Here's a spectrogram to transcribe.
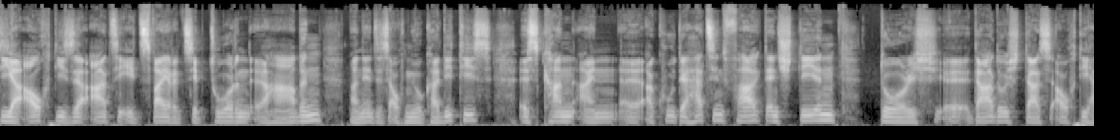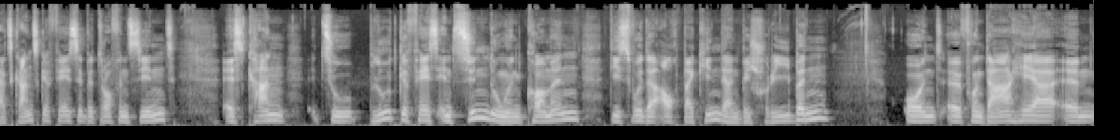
die ja auch diese ACE2-Rezeptoren äh, haben. Man nennt es auch Myokarditis. Es kann ein akuter Herzinfarkt entstehen durch, äh, dadurch, dass auch die Herzkranzgefäße betroffen sind. Es kann zu Blutgefäßentzündungen kommen. Dies wurde auch bei Kindern beschrieben. Und äh, von daher ähm,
